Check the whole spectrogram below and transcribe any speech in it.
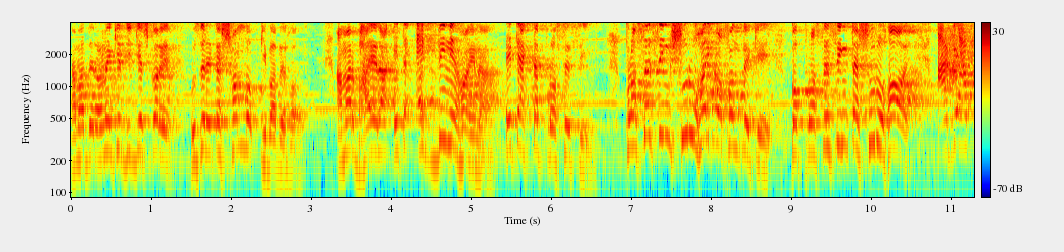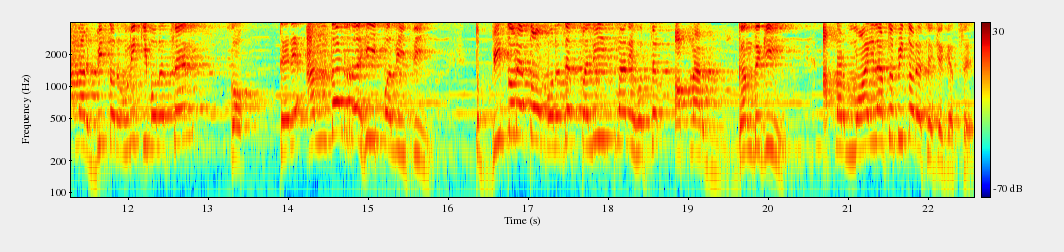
আমাদের অনেকে জিজ্ঞেস করে, হুজুর, এটা সম্ভব কীভাবে হয়? আমার ভাইয়েরা, এটা একদিনে হয় না, এটা একটা প্রসেসিং প্রসেসিং শুরু হয় কখন থেকে? ক প্রসেসিংটা শুরু হয় আগে আপনার ভিতরে, উনি কি বলেছেন? ক- তেরে আন্দর রহি পলিতি। তো ভিতরে তো বলে যে পলিত মানে হচ্ছে আপনার গন্দগি। আপনার ময়লা তো ভিতরে থেকে গেছে।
